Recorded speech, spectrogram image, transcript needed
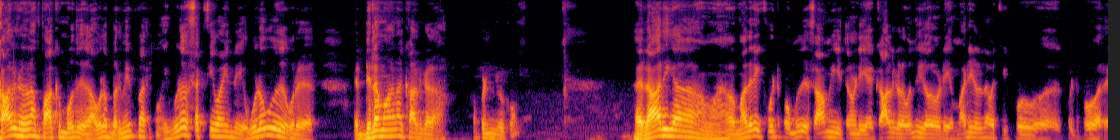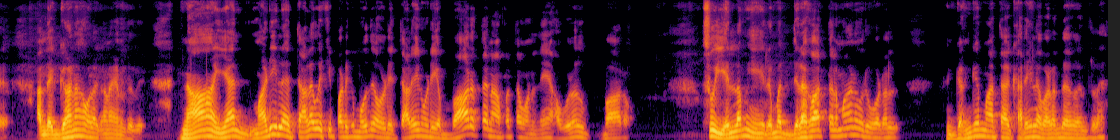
கால்களெல்லாம் பார்க்கும்போது அவ்வளோ பிரமிப்பாக இருக்கும். இவ்வளோ சக்தி வாய்ந்த எவ்வளவு ஒரு திடமான கால்களா அப்படின்னு இருக்கும். ராதிகா மதுரை கூட்டு போகும்போது சாமி தன்னுடைய கால்களை வந்து இவருடைய மடியில் தான் வச்சு போ கூட்டு போவார். அந்த கனம் அவ்வளோ கனம் இருந்தது. நான் ஏன் மடியில் தலை வச்சு படுக்கும்போது அவருடைய தலையினுடைய பாரத்தை நான் பார்த்தா உணர்ந்தேன். அவ்வளோ பாரம். ஸோ எல்லாமே ரொம்ப திலகாத்தலமான ஒரு உடல். கங்கை மாதா கரையில் வளர்ந்ததில்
